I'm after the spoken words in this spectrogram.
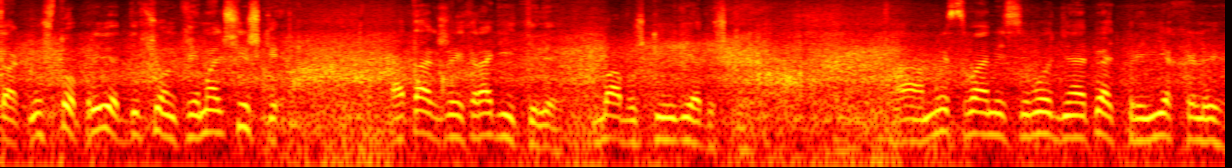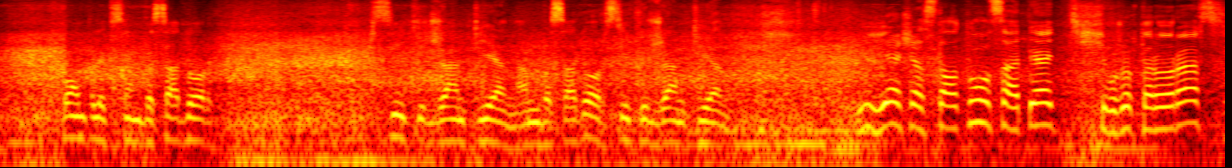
Так, ну что, привет, девчонки и мальчишки, а также их родители, бабушки и дедушки. А мы с вами сегодня опять приехали в комплекс Амбассадор Сити Джамтьен. Амбассадор Сити Джамтьен. И я сейчас столкнулся опять уже второй раз.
